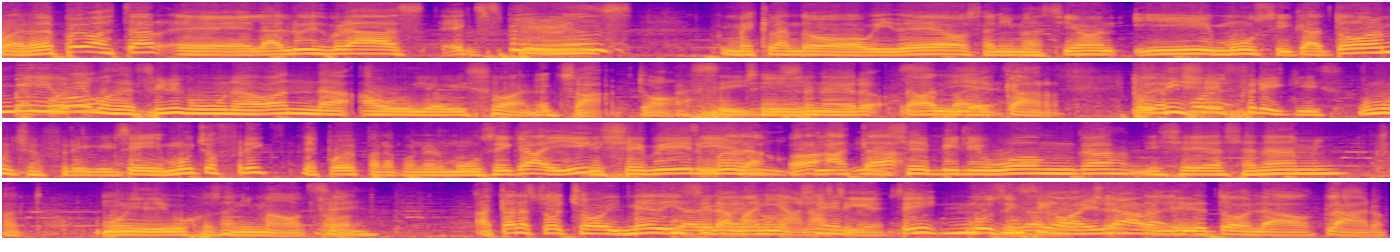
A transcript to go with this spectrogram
Bueno, después va a estar eh, la Luis Brass Experience, mezclando videos, animación y música, todo en La vivo. Podríamos definir como una banda audiovisual. Exacto. Así, Sí. suena grosso. La banda Yes. del CAR. Y DJ después- Frikis, muchos frikis. Sí, muchos freaks después para poner música y DJ Birman, la di- hasta DJ Billy Wonka, DJ Ayanami. exacto, muy dibujos animados. Sí. Hasta las ocho y media Música de la mañana 80. sigue, ¿sí? Música los bailable. 80 y de todos lados, claro.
